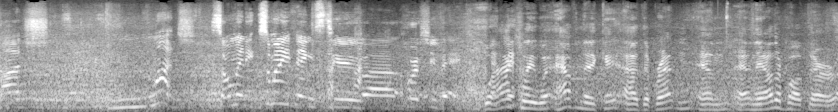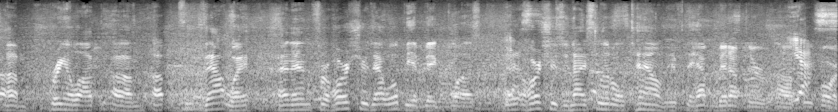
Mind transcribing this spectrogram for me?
much, much, so many, so many things to uh, Horseshoe Bay. Well, actually, what having the uh, the Breton and and the other boat there um, bring a lot um, up that way, and then for Horseshoe that will be a big plus. Yes. Horseshoe's a nice little town if they haven't been up there uh, Yes, before,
